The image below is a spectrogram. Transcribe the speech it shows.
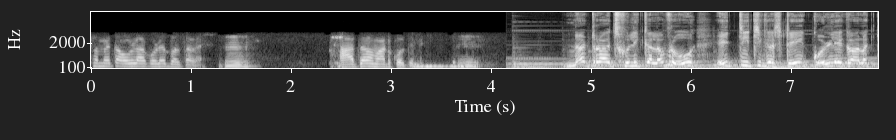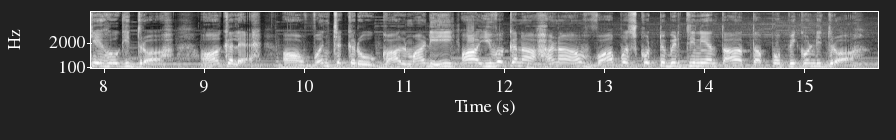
ಸಮೇತ ಅವಳಾಗೋಳೆ ಬರ್ತಾಳೆ. ಆತರ ಆ ತರ ಮಾಡ್ಕೊಳ್ತೀನಿ. ಹ್ಮ್. ನಟರಾಜ್ ಹುಲಿಕಲ್ ಅವರು ಇತ್ತೀಚೆಗಷ್ಟೇ ಕೊಳ್ಳೆಗಾಲಕ್ಕೆ ಹೋಗಿದ್ರು. ಆಗಲೇ ಆ ವಂಚಕರು ಕಾಲ್ ಮಾಡಿ ಆ ಯುವಕನ ಹಣ ವಾಪಸ್ ಕೊಟ್ಟು ಬಿಡ್ತೀನಿ ಅಂತ ತಪ್ಪೊಪ್ಪಿಕೊಂಡಿದ್ರು.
